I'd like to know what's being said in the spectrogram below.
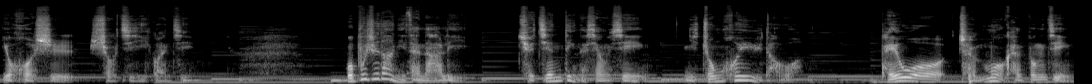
又或是手机已关机，我不知道你在哪里，却坚定的相信你终会遇到我。陪我沉默看风景，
